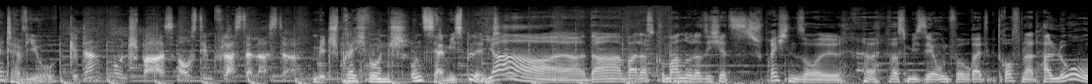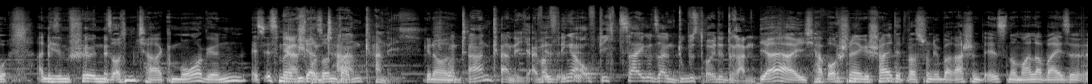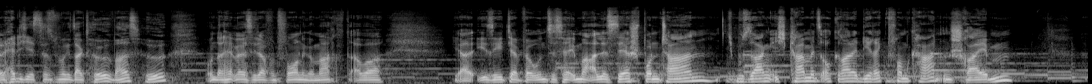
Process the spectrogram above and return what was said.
Retterview Gedanken und Spaß aus dem Pflasterlaster. mit Sprechwunsch und Sammy Split. Ja, da war das Kommando, dass ich jetzt sprechen soll, was mich sehr unvorbereitet getroffen hat. Hallo an diesem schönen Sonntagmorgen. Es ist mal Ja, wieder spontan Sonntag. kann ich. Genau. Spontan kann ich. Einfach Finger auf dich zeigen und sagen, du bist heute dran. Ja, ja, ich habe auch schnell geschaltet, was schon überraschend ist. Normalerweise äh, hätte ich jetzt erstmal gesagt, hö, was, hö? Und dann hätten wir das wieder von vorne gemacht. Aber ja, ihr seht ja, bei uns ist ja immer alles sehr spontan. Ich muss sagen, ich kam jetzt auch gerade direkt vom Kartenschreiben.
